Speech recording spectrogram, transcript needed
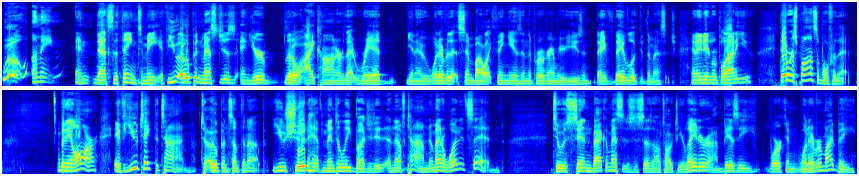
Well, I mean, and that's the thing to me. If you open messages and your little icon or that red, you know, whatever that symbolic thing is in the program you're using, they've they've looked at the message and they didn't reply to you. They're responsible for that. But they are. If you take the time to open something up, you should have mentally budgeted enough time, no matter what it said, to send back a message that says, I'll talk to you later. I'm busy working, whatever it might be.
